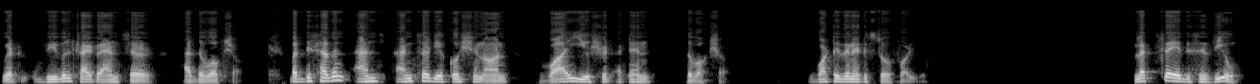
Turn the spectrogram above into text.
we will try to answer at the workshop. But this hasn't an answered your question on why you should attend the workshop. What is in it store for you? Let's say this is you,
